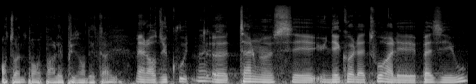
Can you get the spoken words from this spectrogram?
Antoine peut en parler plus en détail. Mais alors du coup, Ouais. euh, Talm, c'est une école à Tours, elle est basée où?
